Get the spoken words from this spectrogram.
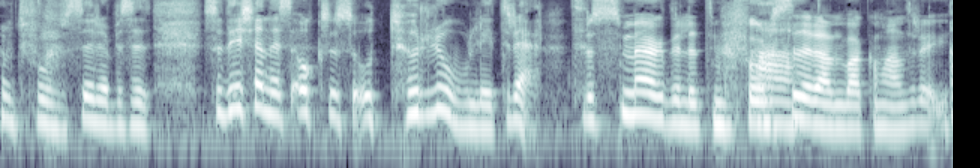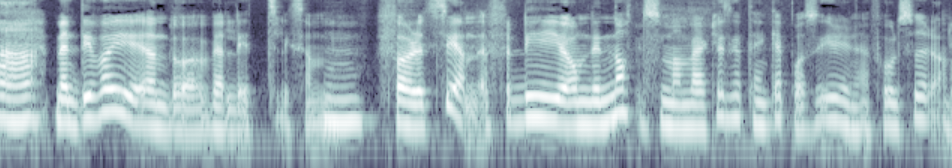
folsyra precis. Så det kändes också så otroligt rätt. Då smög du lite med folsyran bakom hans rygg. Ja. Men det var ju ändå väldigt liksom, förutseende. För det är ju, om det är något som man verkligen ska tänka på så är det ju den här folsyran.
